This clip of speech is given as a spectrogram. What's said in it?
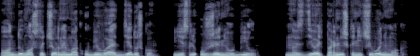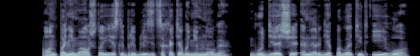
Он думал, что черный маг убивает дедушку, если уже не убил. Но сделать парнишка ничего не мог. Он понимал, что если приблизиться хотя бы немного, гудящая энергия поглотит и его,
